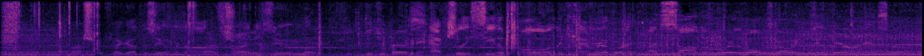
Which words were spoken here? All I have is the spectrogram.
I'm not sure if I got the zoom or not. I tried to zoom, but Did your I couldn't actually see the ball on the camera, but I, I saw the, where the ball was going and zoomed in on it, so.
